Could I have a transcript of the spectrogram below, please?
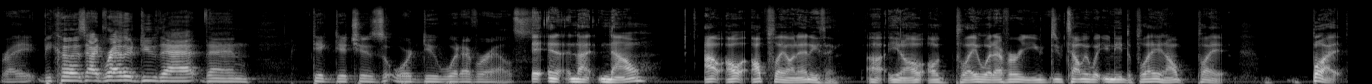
right? Because I'd rather do that than dig ditches or do whatever else. and, and I, now I'll, I'll, I'll play on anything. Uh, you know, I'll, I'll play whatever you do. Tell me what you need to play, and I'll play it. But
